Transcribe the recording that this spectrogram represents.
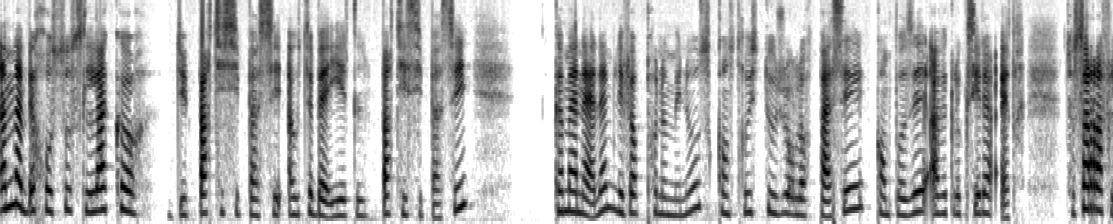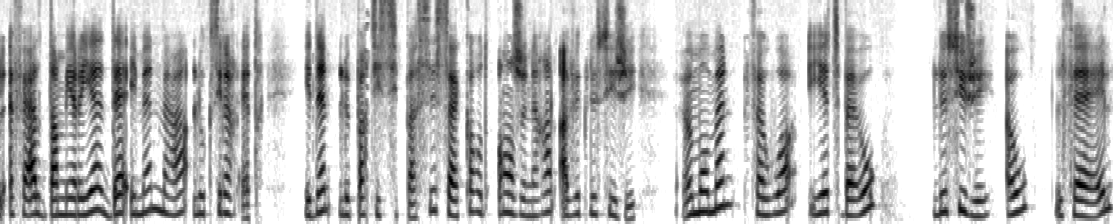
أما بخصوص l'accord du participe passé أو تبعية الparticipe passé Comme نعلم les verbes pronominaux construisent toujours leur passé composé avec l'auxiliaire être تصرف الأفعال الضميرية دائما مع l'auxiliaire être إذن le participe passé s'accorde en général avec le sujet عموما فهو يتبع le sujet أو الفاعل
